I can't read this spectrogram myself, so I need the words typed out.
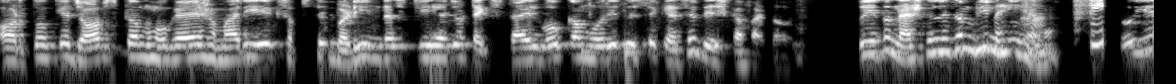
औरतों के जॉब्स कम हो गए। हमारी एक सबसे बड़ी इंडस्ट्री है जो टेक्सटाइल वो कम हो रही है तो इससे कैसे देश का फ़ायदा होगा? तो ये तो नेशनलिज्म भी नहीं है ना? हाँ, तो ये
